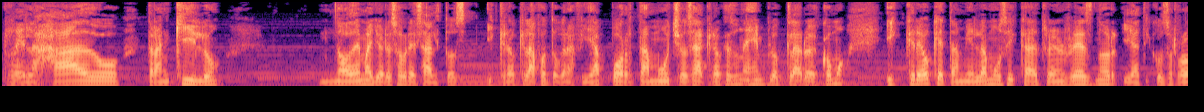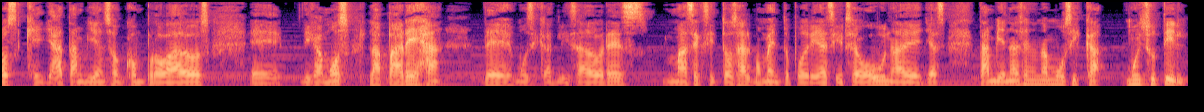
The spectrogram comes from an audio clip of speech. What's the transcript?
relajado, tranquilo, no de mayores sobresaltos y creo que la fotografía aporta mucho, o sea, creo que es un ejemplo claro de cómo y creo que también la música de Trent Reznor y Atticus Ross, que ya también son comprobados, eh, digamos, la pareja de musicalizadores más exitosa al momento, podría decirse, o una de ellas, también hacen una música muy sutil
